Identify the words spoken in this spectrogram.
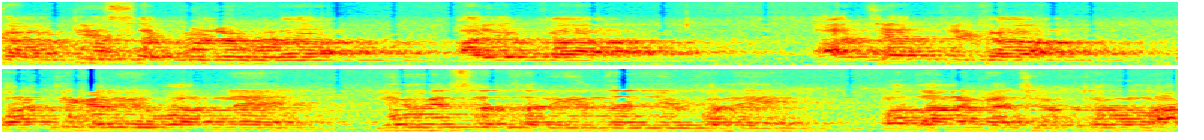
కమిటీ సభ్యులు కూడా ఆ యొక్క ఆధ్యాత్మిక భక్తి కలిగిన వారిని నియమించడం జరిగిందని చెప్పని ప్రధానంగా చెప్తూ ఉన్నా.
